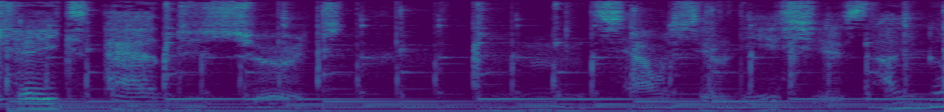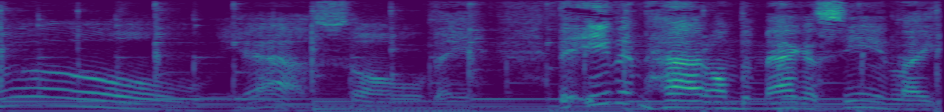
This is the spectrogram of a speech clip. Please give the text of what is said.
Cakes and Desserts. Mm, sounds delicious. I know. Yeah, so they they even had on the magazine like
